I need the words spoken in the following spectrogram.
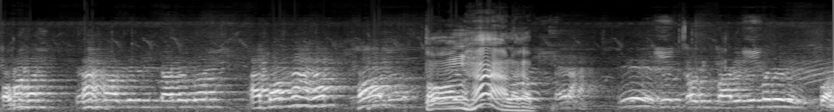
ออกมาก่อนเก้าเจ็ดสิบตาเดียวกันอะสองห้าครับพร้อมตองห้าแล้วครับไหนล่ะนี่คือเขาดีบาร์นี่ไม่ได้เลยก่อน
